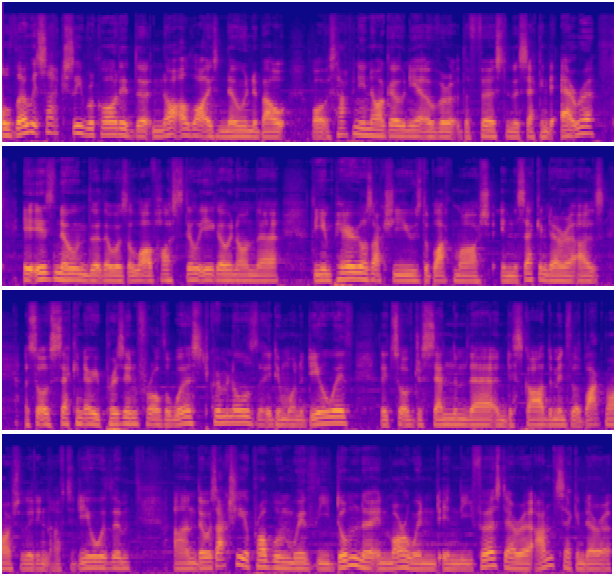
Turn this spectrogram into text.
although it's actually recorded that not a lot is known about what was happening in Argonia over the first and the second era, it is known that there was a lot of hostility going on there. The Imperials actually used the Black Marsh in the second era as a sort of secondary prison for all the worst criminals that they didn't want to deal with. They'd sort of just send them there and discard them into the Black Marsh so they didn't have to deal with them. And there was actually a problem with the Dunmer in Morrowind in the first era and second era,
